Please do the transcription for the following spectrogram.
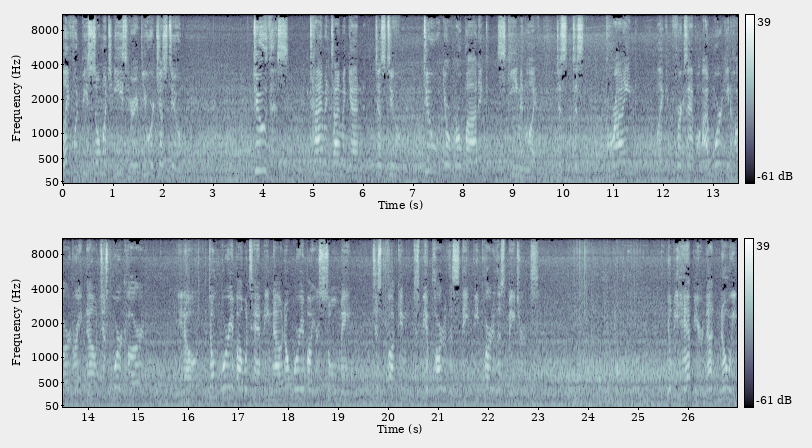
Life would be so much easier if you were just to do this time and time again, just to do your robotic scheme in life. Just just grind like for example, I'm working hard right now. Just work hard. You know, don't worry about what's happening now. Don't worry about your soulmate. Just fucking just be a part of the state. Be part of this matrix you'll be happier not knowing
